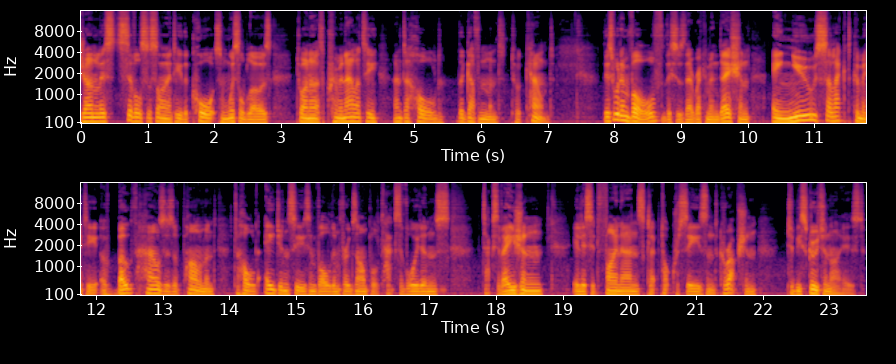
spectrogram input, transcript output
journalists, civil society, the courts, and whistleblowers to unearth criminality and to hold the government to account. This would involve, this is their recommendation, a new select committee of both houses of Parliament to hold agencies involved in, for example, tax avoidance, tax evasion, illicit finance, kleptocracies, and corruption to be scrutinised.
